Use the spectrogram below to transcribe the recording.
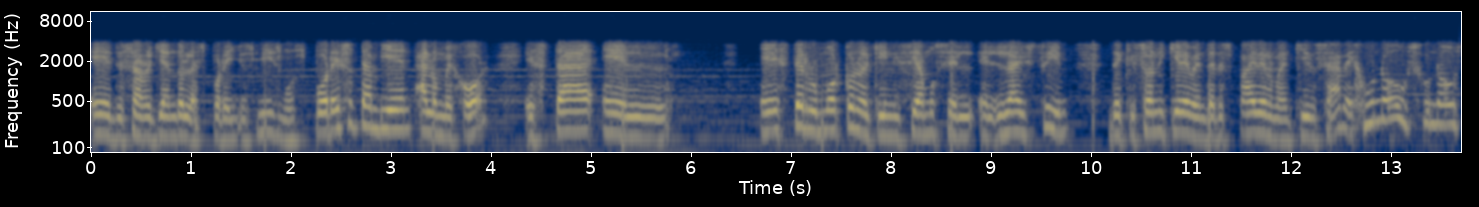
eh, desarrollándolas por ellos mismos. Por eso también a lo mejor está el este rumor con el que iniciamos el, el live stream de que Sony quiere vender Spider-Man, quién sabe, who knows, who knows,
